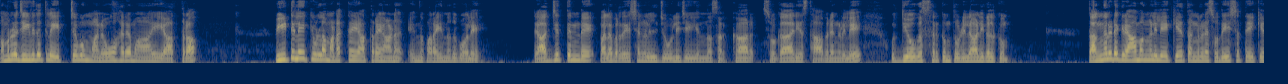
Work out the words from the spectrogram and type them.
നമ്മുടെ ജീവിതത്തിലെ ഏറ്റവും മനോഹരമായ യാത്ര വീട്ടിലേക്കുള്ള മടക്കയാത്രയാണ് എന്ന് പറയുന്നത് പോലെ രാജ്യത്തിന്റെ പല പ്രദേശങ്ങളിൽ ജോലി ചെയ്യുന്ന സർക്കാർ സ്വകാര്യ സ്ഥാപനങ്ങളിലെ ഉദ്യോഗസ്ഥർക്കും തൊഴിലാളികൾക്കും തങ്ങളുടെ ഗ്രാമങ്ങളിലേക്ക് തങ്ങളുടെ സ്വദേശത്തേക്ക്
